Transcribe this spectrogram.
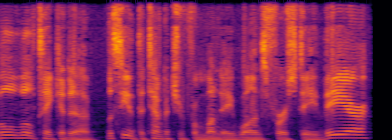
we'll we'll take it. Uh, let's see the temperature for Monday. Juan's first day there.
